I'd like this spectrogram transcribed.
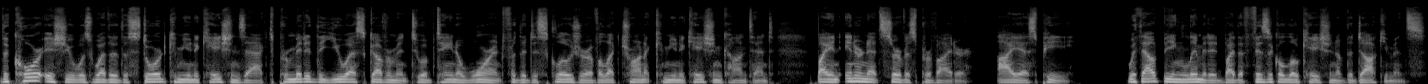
The core issue was whether the Stored Communications Act permitted the U.S. government to obtain a warrant for the disclosure of electronic communication content by an Internet Service Provider, ISP, without being limited by the physical location of the documents.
